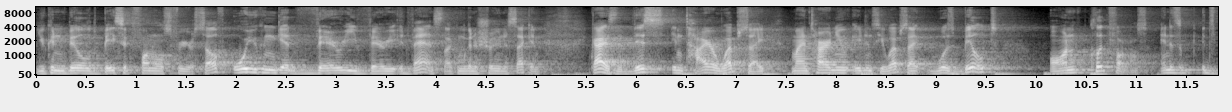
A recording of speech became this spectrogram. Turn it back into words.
you can build basic funnels for yourself, or you can get very, very advanced, like I'm gonna show you in a second. Guys, this entire website, my entire new agency website, was built on ClickFunnels. And it's, it's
